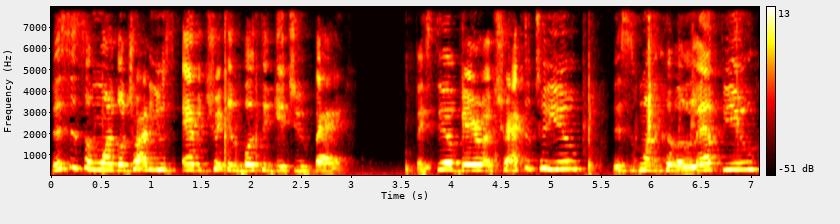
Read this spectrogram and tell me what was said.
This is someone gonna try to use every trick in the book to get you back. They still very attracted to you. This is one that could have left you.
